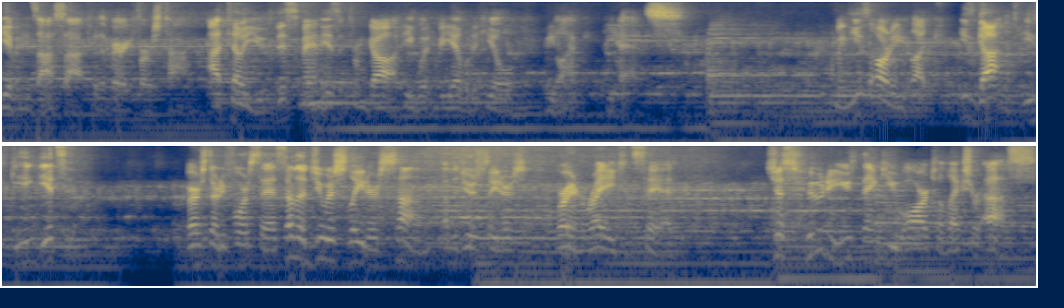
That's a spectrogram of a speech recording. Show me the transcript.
given his eyesight for the very first time? I tell you, if this man isn't from God, he wouldn't be able to heal me like he has. I mean, he's already, like, he's gotten it. He's, he gets it. Verse 34 says, Some of the Jewish leaders, some of the Jewish leaders were enraged and said, Just who do you think you are to lecture us?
